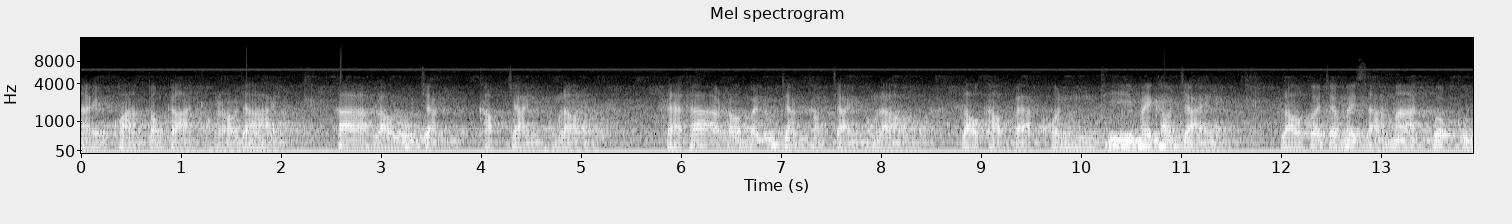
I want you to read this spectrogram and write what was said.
ในความต้องการของเราได้ ถ้าเรารู้จักขับใจของเรา แต่ถ้าเราไม่รู้จักขับใจของเรา เราขับแบบคนที่ไม่เข้าใจ เราก็จะไม่สามารถควบคุม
